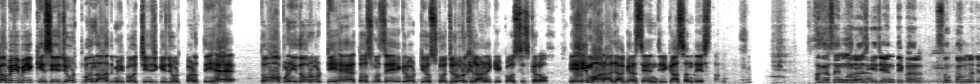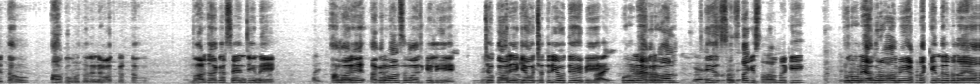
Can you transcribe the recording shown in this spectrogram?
कभी भी किसी जरूरतमंद आदमी को चीज़ की ज़रूरत पड़ती है तो अपनी दो रोटी है तो उसमें से एक रोटी उसको ज़रूर खिलाने की कोशिश करो। यही महाराजा अग्रसेन जी का संदेश था। अग्रसेन महाराज की जयंती पर शुभकामना देता हूँ, आपको बहुत धन्यवाद करता हूँ। महाराजा अग्रसेन जी ने हमारे अग्रवाल समाज के लिए जो कार्य किया, वो क्षत्रिय होते हुए भी उन्होंने अग्रवाल की संस्था की सराहना की, उन्होंने अग्रवा में अपना केंद्र बनाया।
